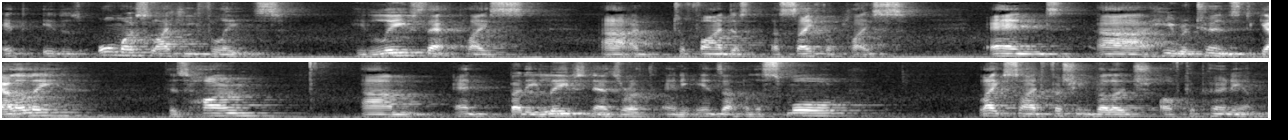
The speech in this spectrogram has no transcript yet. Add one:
it, it is almost like he flees. He leaves that place uh, to find a, a, safer place, and uh, he returns to Galilee, his home, um, and but he leaves Nazareth and he ends up in the small lakeside fishing village of Capernaum,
